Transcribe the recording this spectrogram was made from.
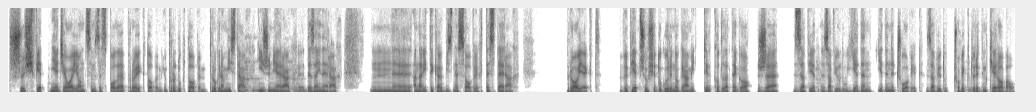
przy świetnie działającym zespole projektowym i produktowym, programistach, Mhm, inżynierach, mhm. designerach, analitykach biznesowych, testerach, projekt wypieprzył się do góry nogami tylko dlatego, że zawiódł jeden, jedyny człowiek. Zawiódł człowiek, który Mhm. tym kierował.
